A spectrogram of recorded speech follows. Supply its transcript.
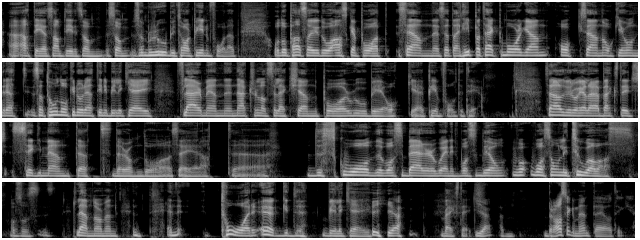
eh, att det är samtidigt som, som, som Ruby tar pinfallet. Och då passar ju då Aska på att sen sätta en hip attack på Morgan och sen åker hon rätt, så att hon åker då rätt in i Billy Kay, flär med en natural of selection på Ruby och eh, pinfall till tre. Sen hade vi då hela det här backstage-segmentet där de då säger att uh, the squad was better when it was, the, was only two of us. Och så lämnar de en, en, en tårögd Billy Kay ja. backstage. Ja. Bra segment det jag tycker.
